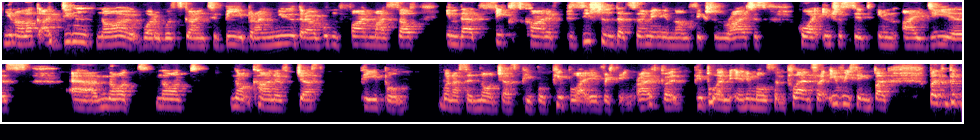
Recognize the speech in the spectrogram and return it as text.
You know, like I didn't know what it was going to be, but I knew that I wouldn't find myself in that fixed kind of position that so many nonfiction writers who are interested in ideas, uh, not not not kind of just people when I say not just people, people are everything, right? But people and animals and plants are everything. But but but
